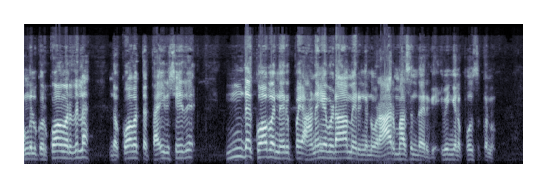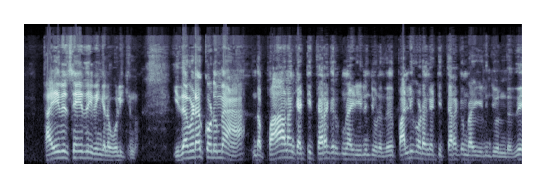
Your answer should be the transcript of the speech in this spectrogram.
உங்களுக்கு ஒரு கோபம் வருதுல்ல? இந்த கோபத்தை தயவு செய்து இந்த கோப நெருப்பை அணைய விடாம இருங்கன்னு ஒரு ஆறு மாசம் தான் இருக்கு. இவங்களை பொசுக்கணும். தயவு செய்து இவங்களை ஒழிக்கணும். இதை விட கொடுமை இந்த பாலம் கட்டி திறக்கிறதுக்கு முன்னாடி இழிஞ்சு விழுந்தது பள்ளிக்கூடம் கட்டி திறக்க முன்னாடி இழிஞ்சு விழுந்தது.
